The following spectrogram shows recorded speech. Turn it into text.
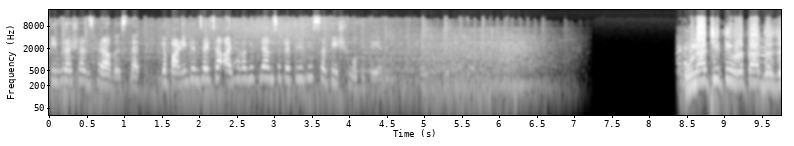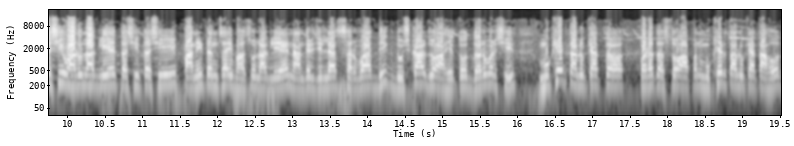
तीव्र अशा झळा बसतात. या पाणी टंचाईचा आढावा घेतला आमचे प्रतिनिधी सतीश मोहिते यांनी. उन्हाची तीव्रता जसजशी वाढू लागली आहे तशी तशी पाणी टंचाई भासू लागली आहे. नांदेड जिल्ह्यात सर्वाधिक दुष्काळ जो आहे तो दरवर्षी मुखेड तालुक्यात पडत असतो. आपण मुखेड तालुक्यात आहोत.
